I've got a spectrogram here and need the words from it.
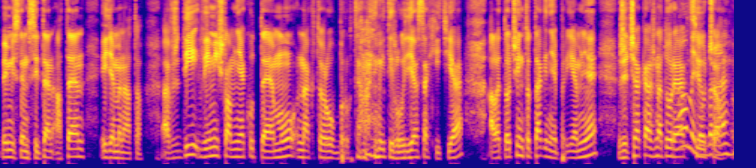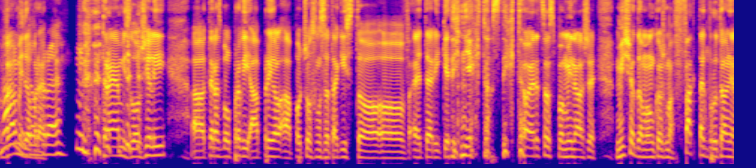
vymyslím si ten a ten, ideme na to. A vždy vymýšľam nejakú tému, na ktorú brutálne mi tí ľudia sa chytia, ale točím to tak nepríjemne, že čakáš na tú reakciu, veľmi čo? Dobré, veľmi dobre. Traja mi zložili. A teraz bol 1. apríl a počul som sa takisto v éteri, kedy niekto z týchto hercov spomínal, že Mišo Domonkoš ma fakt tak brutálne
